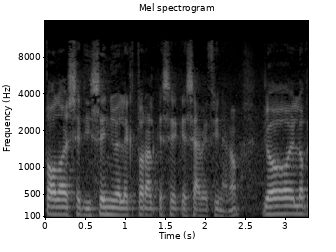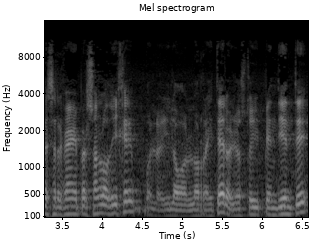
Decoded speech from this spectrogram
todo ese diseño electoral que se, que se avecina. ¿no? Yo, en lo que se refiere a mi persona, lo dije y lo, reitero. Yo estoy pendiente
